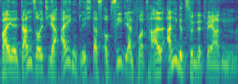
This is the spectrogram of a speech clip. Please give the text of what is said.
Weil dann sollte ja eigentlich das Obsidian-Portal angezündet werden.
